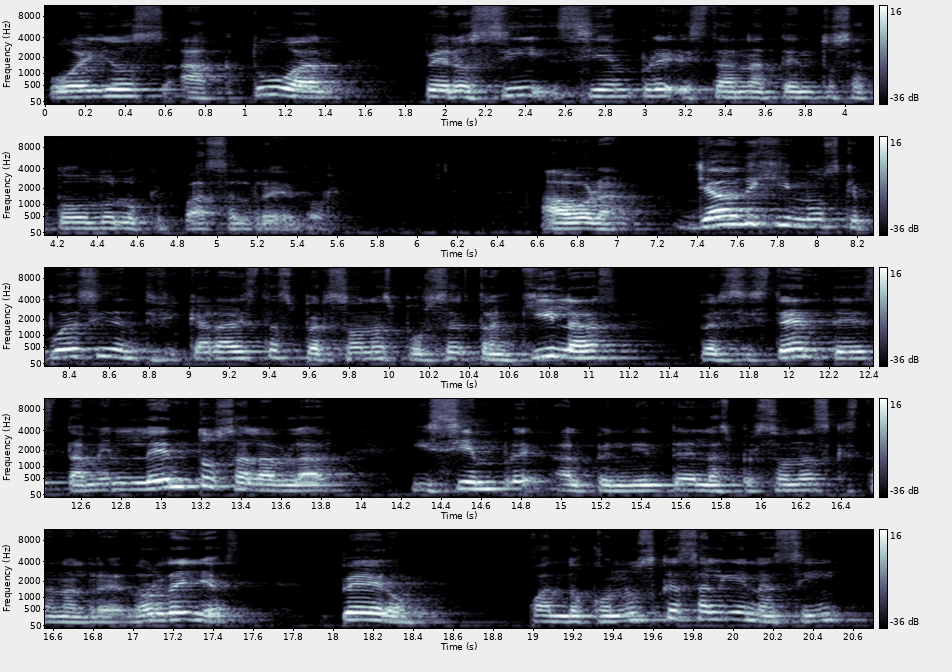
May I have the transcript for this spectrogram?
o ellos actúan, pero sí siempre están atentos a todo lo que pasa alrededor. Ahora, ya dijimos que puedes identificar a estas personas por ser tranquilas, persistentes, también lentos al hablar y siempre al pendiente de las personas que están alrededor de ellas. Pero cuando conozcas a alguien así,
